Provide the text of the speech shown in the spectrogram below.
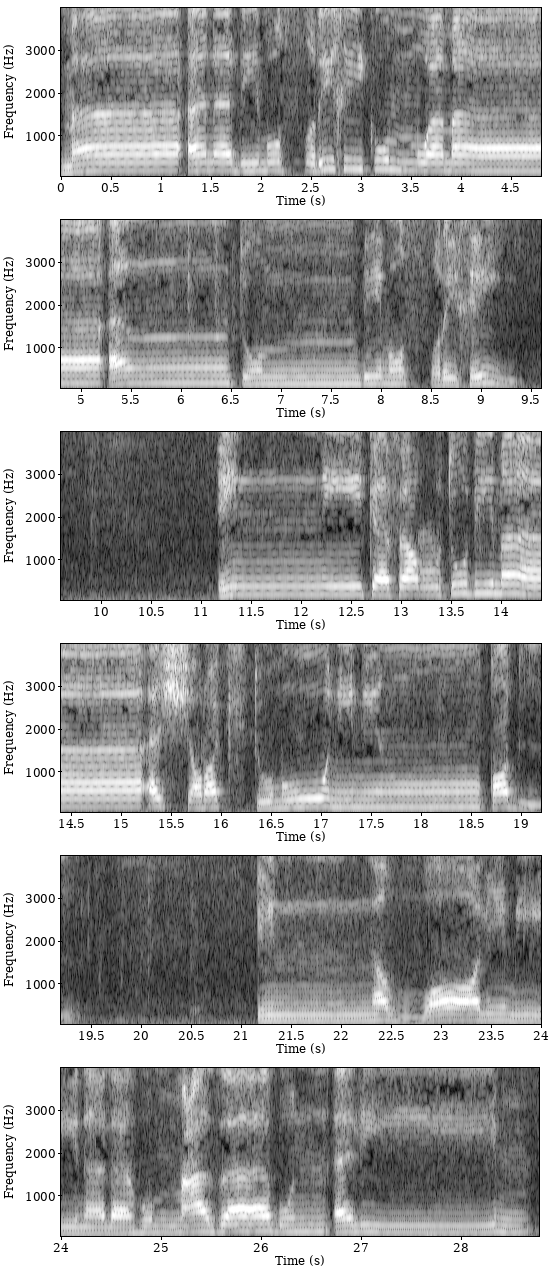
ما أنا بمصرخكم وما أنتم بمصرخي. إني كفرت بما أشركتمون من قبل. إن الظالمين لهم عذاب أليم.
